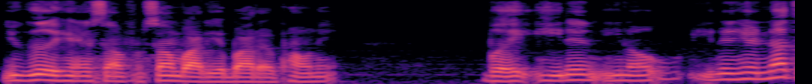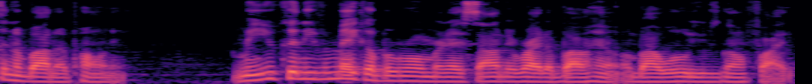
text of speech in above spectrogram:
You good hearing something from somebody about an opponent, but he didn't, you know, you didn't hear nothing about an opponent. I mean, you couldn't even make up a rumor that sounded right about him, about who he was gonna fight.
